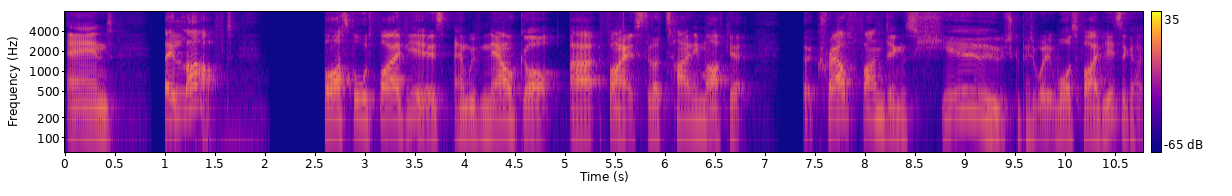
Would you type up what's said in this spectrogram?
And they laughed. Fast forward five years, and we've now got, uh, fine, it's still a tiny market, but crowdfunding's huge compared to what it was five years ago.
